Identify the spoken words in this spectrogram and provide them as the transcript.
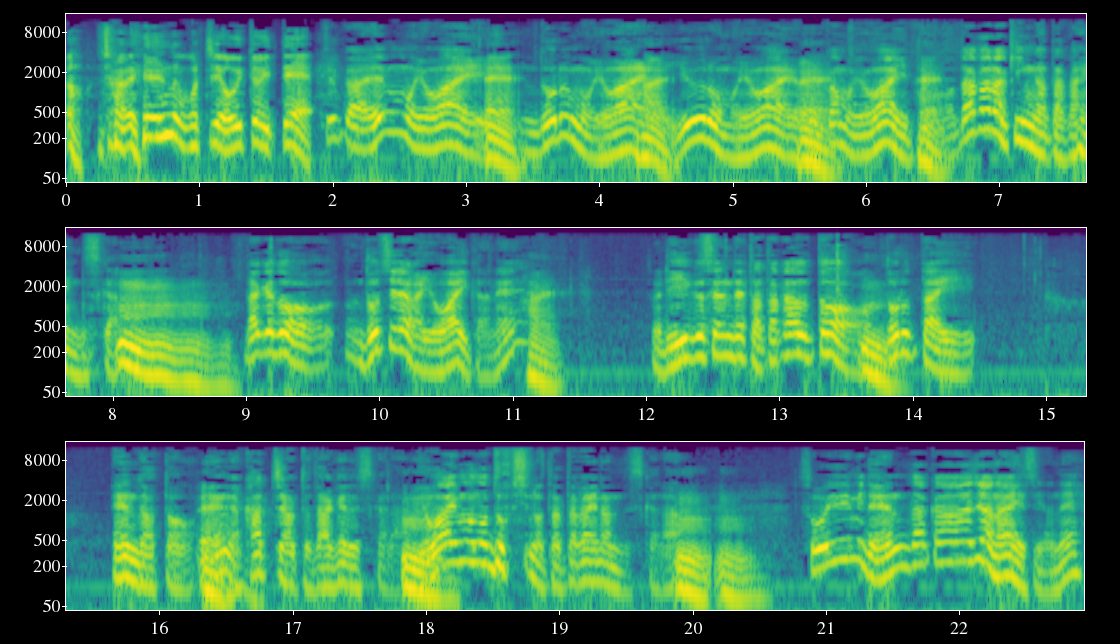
あ、じゃあ円のこっちへ置いといて、というか、円も弱い、ええ。ドルも弱い、はい。ユーロも弱い、え他も弱いと、えだから金が高いんですから。だけど、どちらが弱いかね、はい。リーグ戦で戦うと、ドル対円だと、ええ。円が勝っちゃうってだけですから、弱い者同士の戦いなんですから。そういう意味で円高じゃないですよね。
